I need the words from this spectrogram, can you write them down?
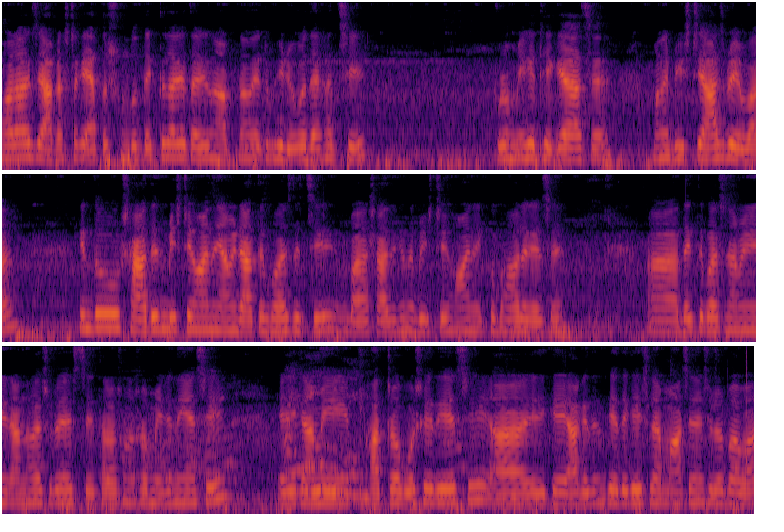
ভালো লাগছে, আকাশটাকে এত সুন্দর দেখতে লাগে, তাই জন্য আপনাদের একটু ভিডিও করে দেখাচ্ছি। পুরো মেঘে ঢেকে আছে মানে বৃষ্টি আসবে এবার। কিন্তু সারাদিন বৃষ্টি হয়নি, আমি রাতে ভয়েস দিচ্ছি, বা সারাদিন কিন্তু বৃষ্টি হয়নি, খুব ভালো লেগেছে। দেখতে পাচ্ছেন আমি রান্নাঘরে চলে এসেছি, থালা বাসন সব মেজে নিয়ে নিয়েছি, এদিকে আমি ভাতটাও বসিয়ে দিয়েছি, আর এদিকে আগের দিনকে দেখেছিলাম মাছ এনেছিল বাবা,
